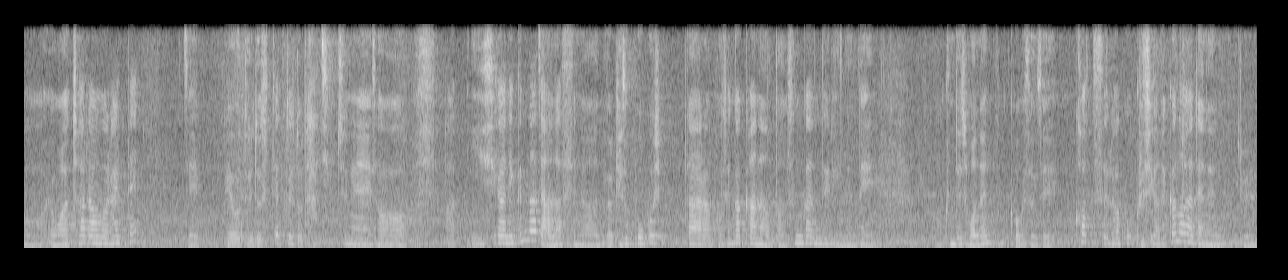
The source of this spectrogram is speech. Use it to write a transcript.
어, 영화 촬영을 할 때 이제 배우들도 스태프들도 다 집중해서 아, 이 시간이 끝나지 않았으면 이걸 계속 보고 싶다라고 생각하는 어떤 순간들이 있는데 어, 근데 저는 거기서 이제 컷을 하고 그 시간을 끊어야 되는 일을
